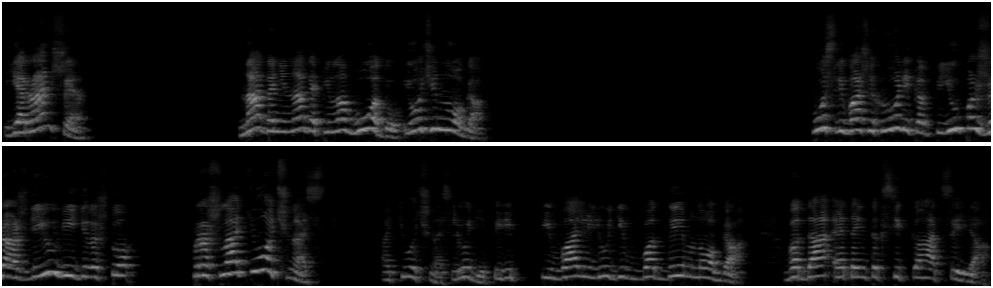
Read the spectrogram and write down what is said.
я раньше надо, не надо, пила воду. И очень много. После ваших роликов пью по жажде и увидела, что прошла отечность. Отечность, люди, перепивали люди воды много. Вода – это интоксикация.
